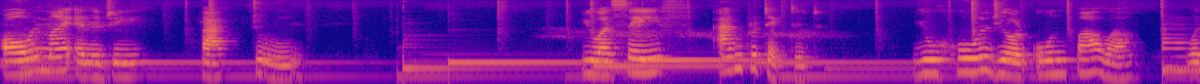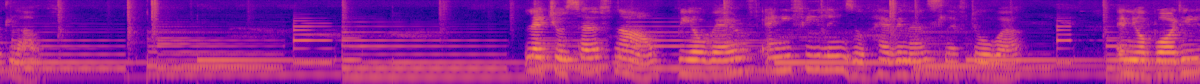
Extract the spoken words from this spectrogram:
all my energy back to me. You are safe and protected. You hold your own power with love. Let yourself now be aware of any feelings of heaviness left over in your body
